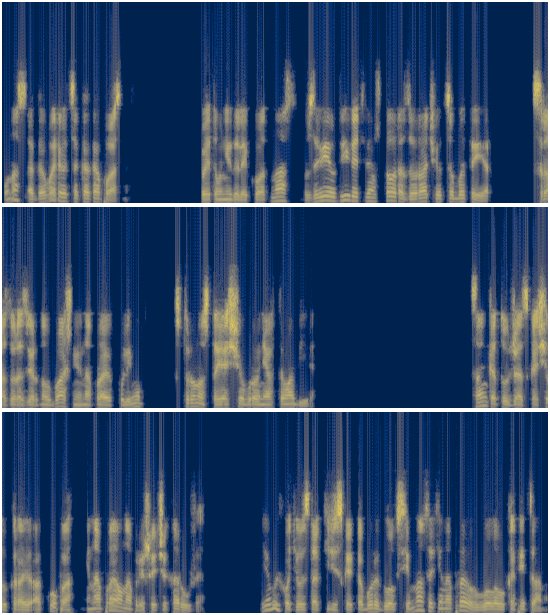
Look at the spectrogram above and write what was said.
у нас оговаривается как опасность. Поэтому недалеко от нас, взревев двигателем, стал разворачиваться БТР, сразу развернув башню и направив пулемет в сторону стоящего бронеавтомобиля. Санька тут же отскочил к краю окопа и направил на пришедших оружие. Я выхватил из тактической кобуры ГЛОК-17 и направил в голову капитана.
